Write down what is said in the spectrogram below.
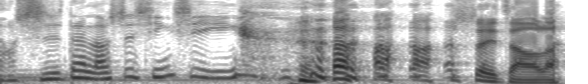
老师，戴老师醒醒，睡着了。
